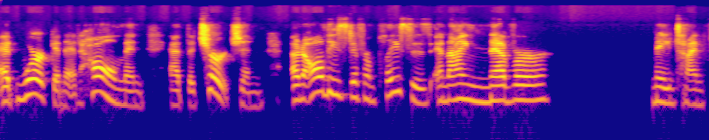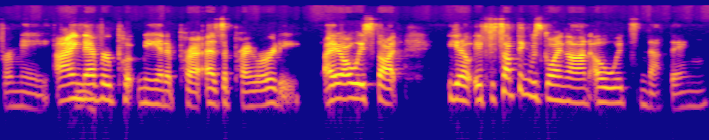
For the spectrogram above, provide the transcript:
at work and at home and at the church and and all these different places and i never made time for me. I Mm. never put me in a pri- as a priority. I always thought, you know, if something was going on, oh, it's nothing.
